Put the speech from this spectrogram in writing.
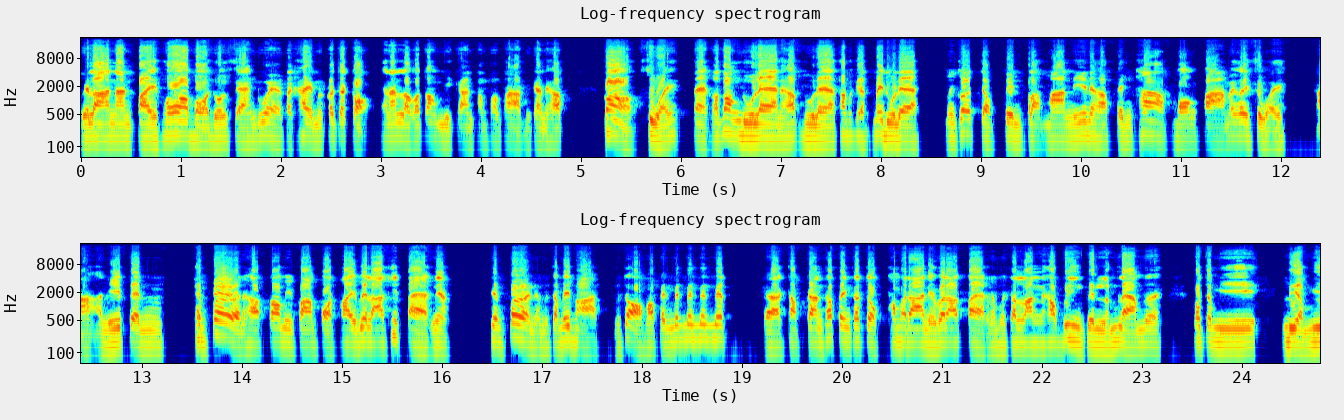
เวลานานไปเพราะว่าบ่อโดนแสงด้วยตะไคร่มันก็จะเกาะฉะนั้นเราก็ต้องมีการทำความสะอาดเหมือนกันนะครับ ก็สวยแต่ก็ต้องดูแลนะครับ ดูแลถ้าเกิดไม่ดูแล มันก็จะเป็นประมาณนี้นะครับ เป็นคาบมองปลาไม่ค่อยสวยอ่าอันนี้เป็นเทมเปอร์นะครับ ก็มีความปลอดภัยเวลาที่แตกเนี่ยเทมเปอร์เนี่ยมันจะไม่บาดมันจะออกมาเป็นเม็ดเม็ดเม็ดเม็ดแต่กลับกันถ้าเป็นกระจกธรรมดาเนี่ยเวลาแตกเนี่ยมันจะรันนะครับ วิ่งเป็นแหลมๆเลย ก็จะมีเหลี่ยมมี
